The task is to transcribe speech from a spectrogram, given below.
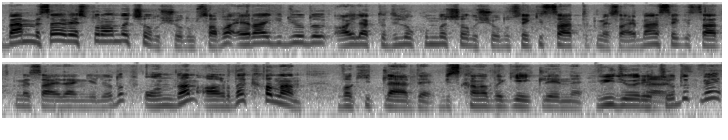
ben mesela restoranda çalışıyordum sabah. Eray gidiyordu Aylak'ta dil okulunda çalışıyordu. 8 saatlik mesai. Ben 8 saatlik mesaiden geliyordum. Ondan arda kalan vakitlerde biz Kanada geyiklerine video üretiyorduk ve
